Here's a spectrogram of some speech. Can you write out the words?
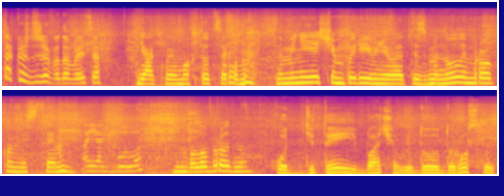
Також дуже подобається. Дякуємо, хто це робить. Ну, Мені є з чим порівнювати з минулим роком і з цим. А як було? Було брудно. От дітей бачили до дорослих,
